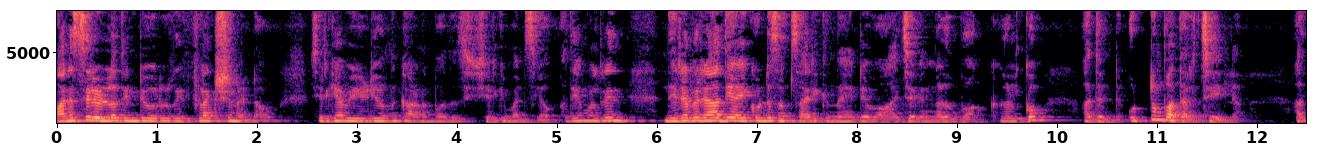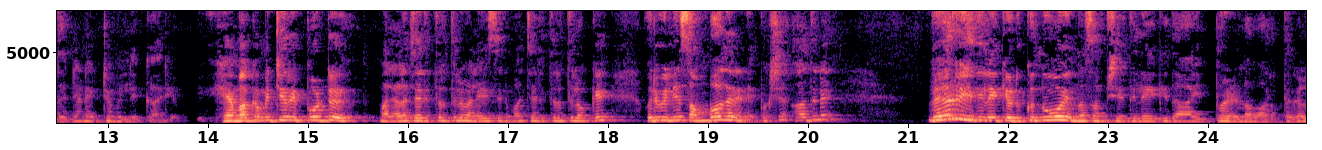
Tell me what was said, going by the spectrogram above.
മനസ്സിലുള്ളതിന്റെ ഒരു റിഫ്ലക്ഷൻ ഉണ്ടാവും. ശരിക്കും ആ വീഡിയോ ഒന്ന് കാണുമ്പോൾ അത് ശരിക്കും മനസ്സിലാവും. അദ്ദേഹം വളരെ നിരപരാധിയായിക്കൊണ്ട് സംസാരിക്കുന്നതിന്റെ വാചകങ്ങളും വാക്കുകൾക്കും അതുണ്ട്. ഒട്ടും പതർച്ചയില്ല. അത് തന്നെയാണ് ഏറ്റവും വലിയ കാര്യം. ഹേമ കമ്മിറ്റി റിപ്പോർട്ട് മലയാള ചരിത്രത്തിലും അല്ലെങ്കിൽ സിനിമാ ചരിത്രത്തിലൊക്കെ ഒരു വലിയ സംബോധനയാണ്. പക്ഷെ അതിനെ വേറെ രീതിയിലേക്ക് എടുക്കുന്നുവോ എന്ന സംശയത്തിലേക്ക് ഇതാ ഇപ്പോഴുള്ള വാർത്തകൾ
